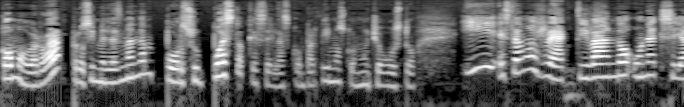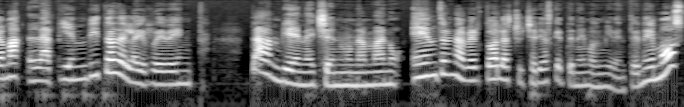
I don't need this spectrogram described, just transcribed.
cómo, ¿verdad? Pero si me las mandan, por supuesto que se las compartimos con mucho gusto. Y estamos reactivando una que se llama La tiendita de la irredenta también echen una mano, entren a ver todas las chucherías que tenemos. Miren, tenemos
